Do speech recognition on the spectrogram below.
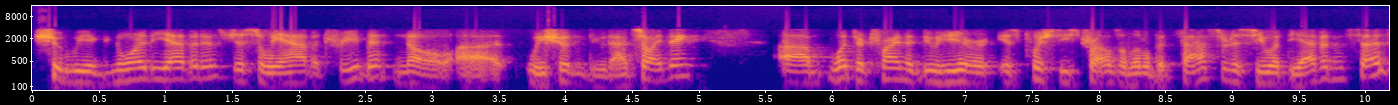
Should we ignore the evidence just so we have a treatment? No, uh, we shouldn't do that. So I think um, what they're trying to do here is push these trials a little bit faster to see what the evidence says.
